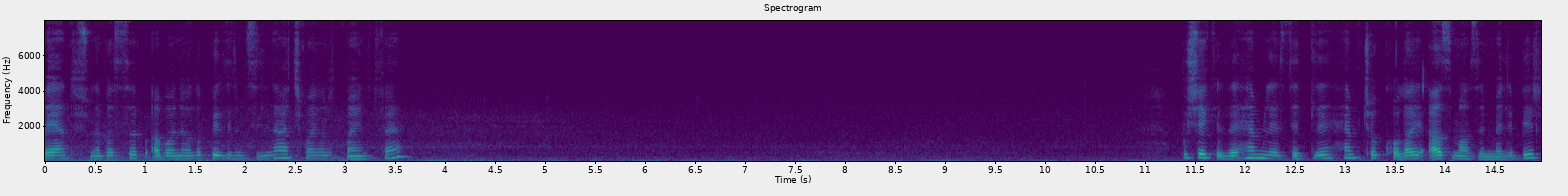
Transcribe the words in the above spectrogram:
beğen tuşuna basıp abone olup bildirim zilini açmayı unutmayın lütfen. Bu şekilde hem lezzetli hem çok kolay az malzemeli bir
